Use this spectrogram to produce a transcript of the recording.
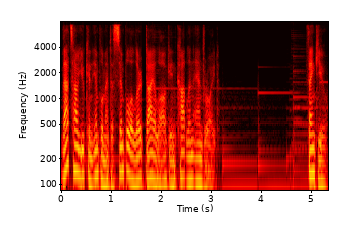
That's how you can implement a simple alert dialog in Kotlin Android. Thank you.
